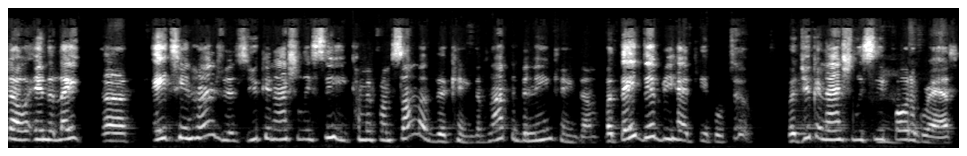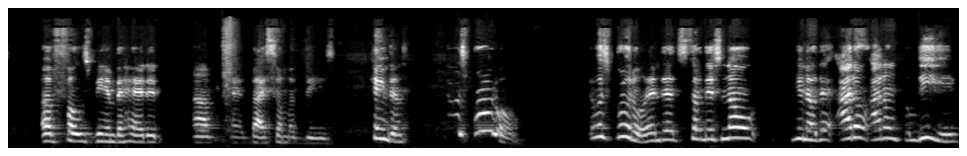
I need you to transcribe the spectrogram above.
know, in the late uh, 1800s, you can actually see coming from some of the kingdoms, not the Benin kingdom, but they did behead people too. But you can actually see yeah. photographs of folks being beheaded um, by some of these kingdoms. It was brutal. It was brutal, and that, so there's no, you know, that I don't, I don't believe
